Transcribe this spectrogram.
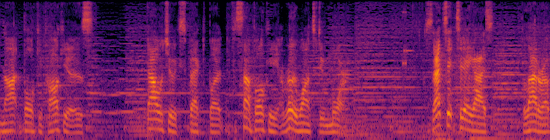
not bulky Palkia is not what you expect, but if it's not bulky, I really want it to do more. So that's it today, guys, for Ladder Up.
